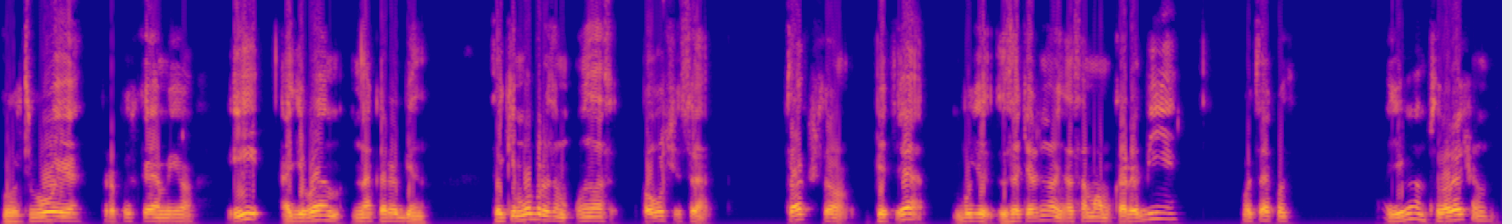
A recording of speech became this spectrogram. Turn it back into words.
вдвое, пропускаем ее и одеваем на карабин. Таким образом у нас получится так, что петля будет затяжной на самом карабине. Вот так вот. Одеваем, сворачиваем.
